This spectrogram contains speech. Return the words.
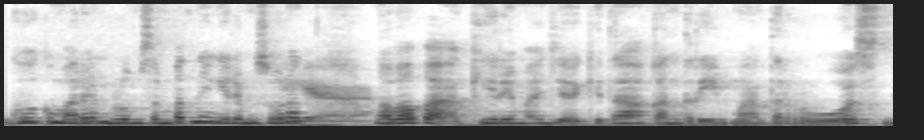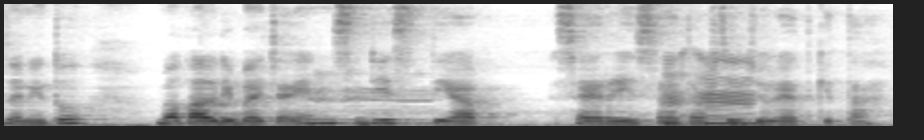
gue kemarin belum sempet nih ngirim surat, Iya. nggak apa-apa kirim aja. Kita akan terima terus dan itu bakal dibacain di setiap series Letters to Juliet kita.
